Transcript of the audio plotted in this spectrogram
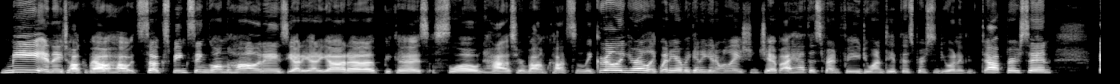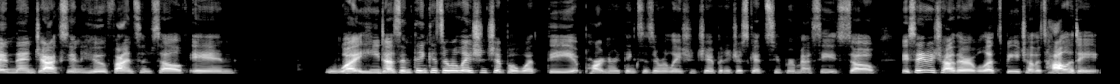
meet and they talk about how it sucks being single on the holidays, yada yada yada, because Sloane has her mom constantly grilling her, like, when are ever gonna get a relationship? I have this friend for you. Do you want to date this person? Do you want to date that person? And then Jackson, who finds himself in what he doesn't think is a relationship, but what the partner thinks is a relationship, and it just gets super messy. So they say to each other, Well, let's be each other's holidate.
